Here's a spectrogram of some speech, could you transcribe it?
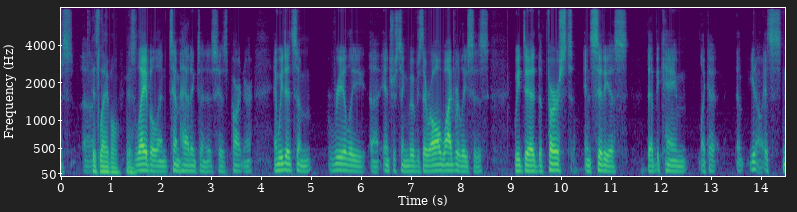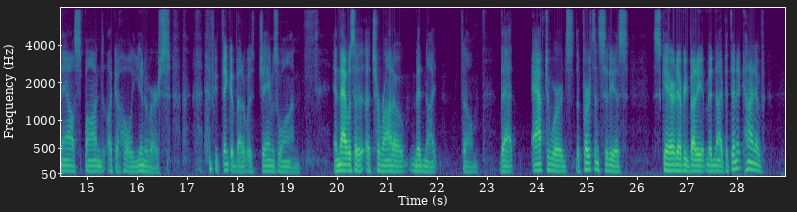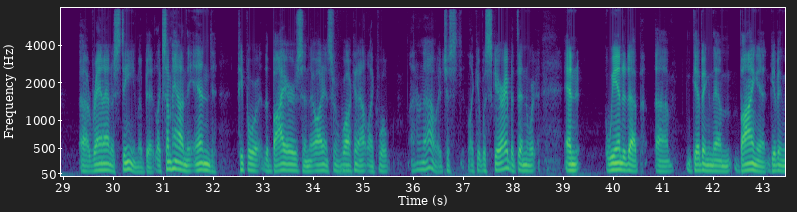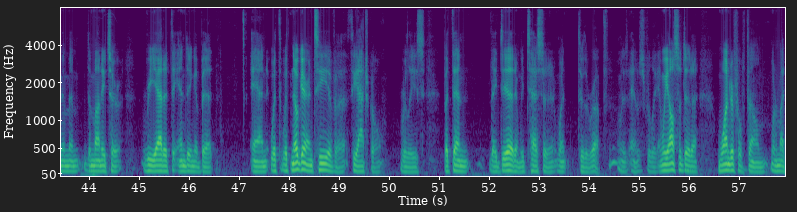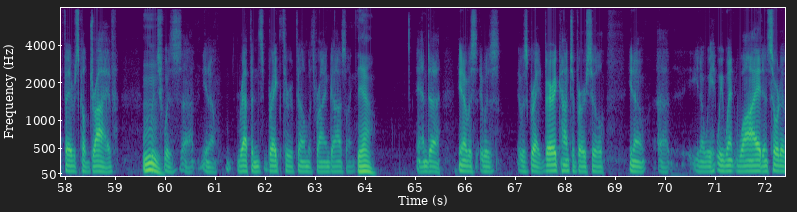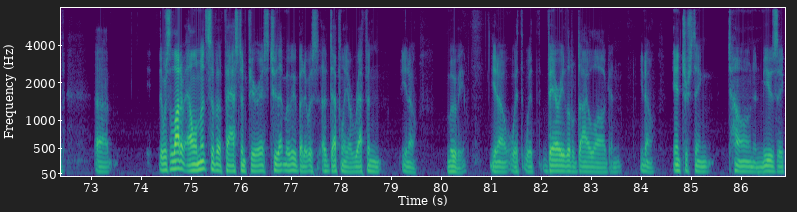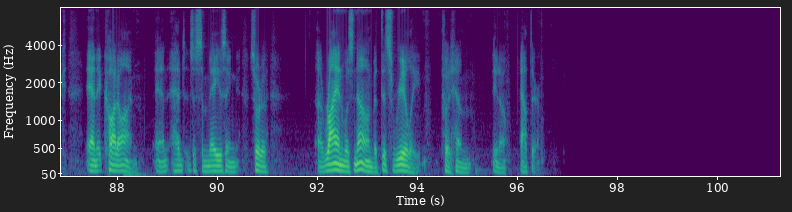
his uh, His label. yeah. his label, and Tim Headington is his partner. And we did some really uh, interesting movies. They were all wide releases. We did the first Insidious that became like a, a you know, it's now spawned like a whole universe. if you think about it, with James Wan. And that was a, a Toronto midnight film that afterwards, the first Insidious scared everybody at midnight, but then it kind of uh, ran out of steam a bit. Like somehow in the end, people were the buyers and the audience were walking out like, well, I don't know. It just like it was scary, but then we're, and we ended up um, giving them buying it, giving them the money to re-edit the ending a bit, and with with no guarantee of a theatrical release. But then they did, and we tested it. and It went through the roof. It was, and it was really. And we also did a wonderful film, one of my favorites, called Drive which was uh, you know Refn's breakthrough film with Ryan Gosling, Yeah. and uh, you know it was it was it was great, very controversial. You know, uh, you know we we went wide and sort of. Uh, there was a lot of elements of a Fast and Furious to that movie, but it was uh definitely a Refn, you know, movie, you know, with with very little dialogue and you know interesting tone and music, and it caught on and had just amazing sort of. Uh, Ryan was known, but this really put him, you know, out there.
